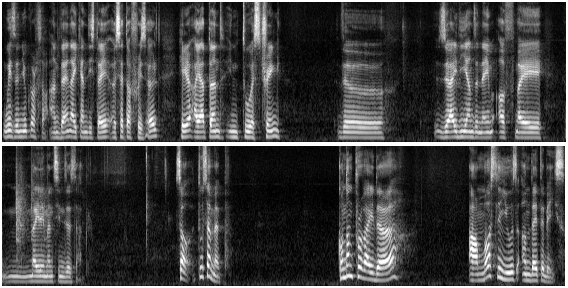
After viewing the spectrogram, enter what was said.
with the new cursor. And then I can display a set of results. Here I append into a string the, the ID and the name of my, my elements in the table. So to sum up, content provider are mostly used on database.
